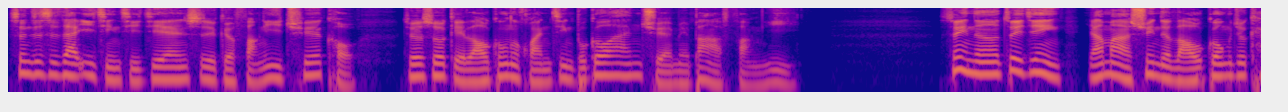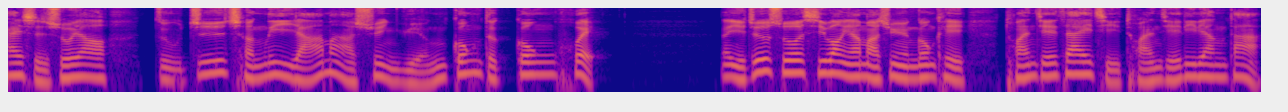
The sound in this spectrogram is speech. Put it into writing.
甚至是在疫情期间是个防疫缺口，就是说给劳工的环境不够安全，没办法防疫。所以呢，最近亚马逊的劳工就开始说要组织成立亚马逊员工的工会。那也就是说，希望亚马逊员工可以团结在一起，团结力量大，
